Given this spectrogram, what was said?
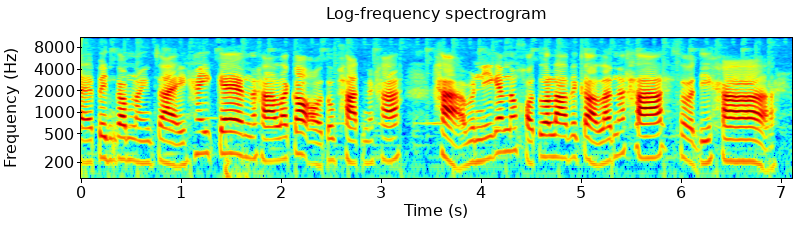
ร์เป็นกำลังใจให้แก้มนะคะ แล้วก็ออโตพัทนะคะ ค่ะ วันนี้แก้มต้องขอตัวลาไปก่อนแล้วนะคะ สวัสดีค่ะ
